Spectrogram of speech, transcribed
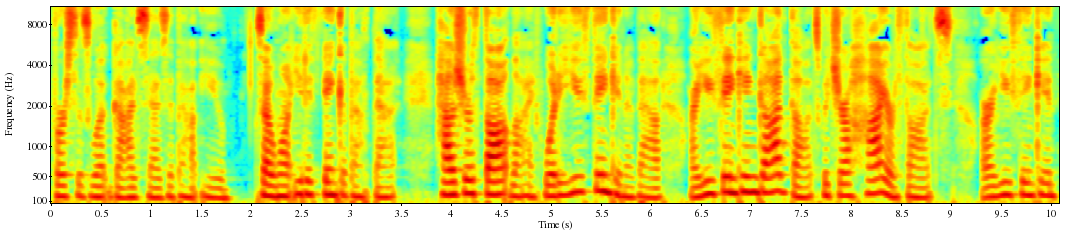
versus what God says about you? So I want you to think about that. How's your thought life? What are you thinking about? Are you thinking God thoughts, which are higher thoughts? Are you thinking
